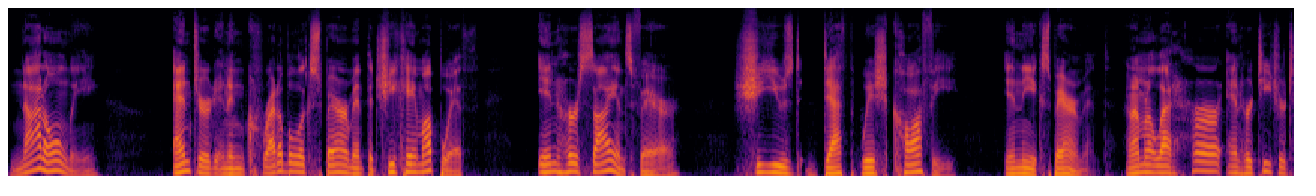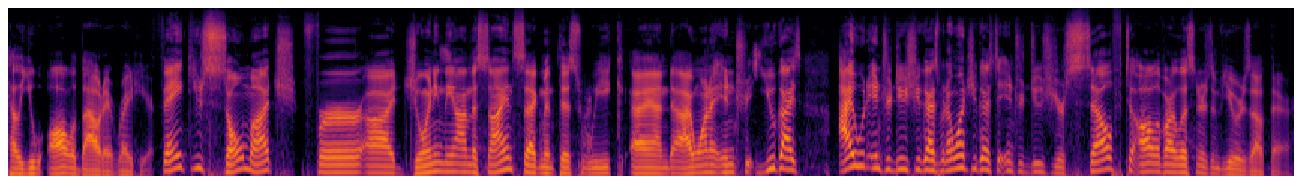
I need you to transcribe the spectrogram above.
not only entered an incredible experiment that she came up with in her science fair, she used Death Wish coffee in the experiment. And I'm going to let her and her teacher tell you all about it right here. Thank you so much for uh, joining me on the science segment this week. And I want to intro you guys. I would introduce you guys, but I want you guys to introduce yourself to all of our listeners and viewers out there.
